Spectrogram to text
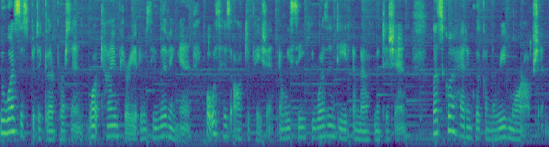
Who was this particular person? What time period was he living in? What was his occupation? And we see he was indeed a mathematician. Let's go ahead and click on the read more option.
